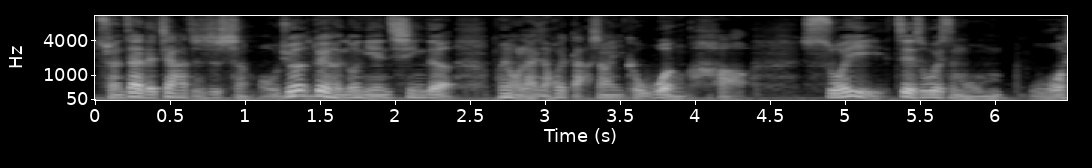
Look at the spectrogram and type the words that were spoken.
存在的价值是什么？我觉得对很多年轻的朋友来讲会打上一个问号，所以这也是为什么我们我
